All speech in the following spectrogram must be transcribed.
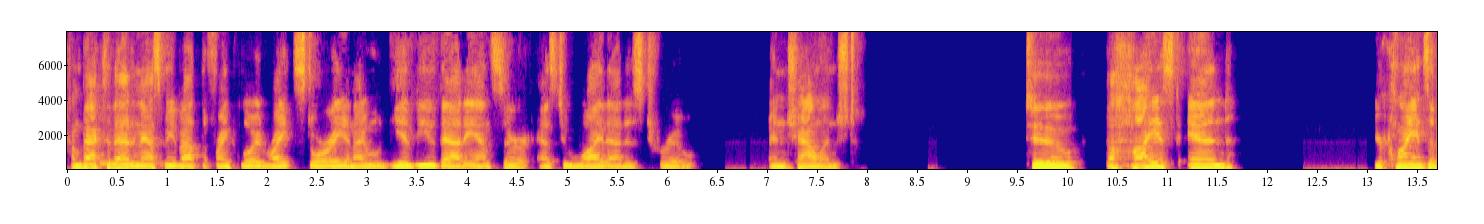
come back to that and ask me about the Frank Lloyd Wright story, and I will give you that answer as to why that is true and challenged. To the highest end, your client's a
